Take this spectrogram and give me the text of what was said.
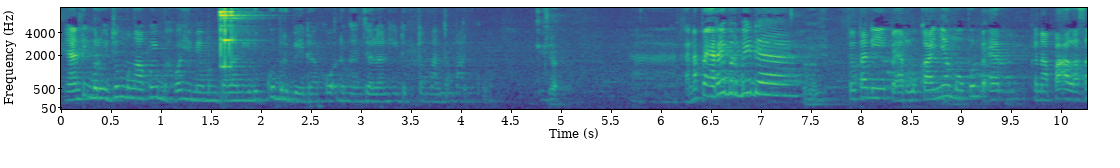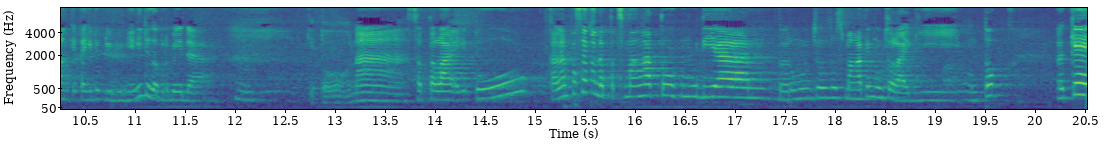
ya nanti berujung mengakui bahwa ya memang jalan hidupku berbeda kok dengan jalan hidup teman-temanku Ya. Nah, karena PR-nya berbeda. Benar. Itu tadi PR lukanya maupun PR kenapa alasan kita hidup di dunia ini juga berbeda. Hmm. Gitu. Nah, setelah itu kalian pasti akan dapat semangat tuh kemudian baru muncul tuh semangatnya muncul lagi untuk oke,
